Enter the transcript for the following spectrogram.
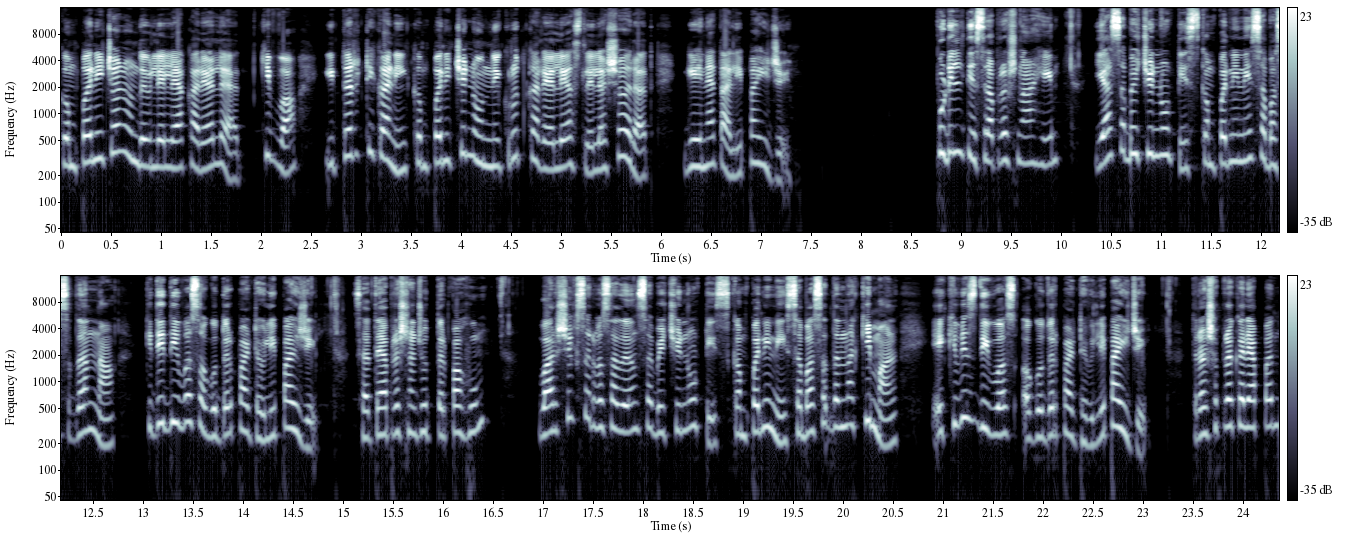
कंपनीच्या नोंदवलेल्या कार्यालयात किंवा इतर ठिकाणी कंपनीचे नोंदणीकृत कार्यालय असलेल्या शहरात घेण्यात आली पाहिजे. पुढील तिसरा प्रश्न आहे या सभेची नोटीस कंपनीने सभासदांना किती दिवस अगोदर पाठवली पाहिजे? सध्या या प्रश्नाचे उत्तर पाहू. वार्षिक सर्वसाधारण सभेची नोटीस कंपनीने सभासदांना किमान एकवीस दिवस अगोदर पाठविली पाहिजे. तर अशा प्रकारे आपण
